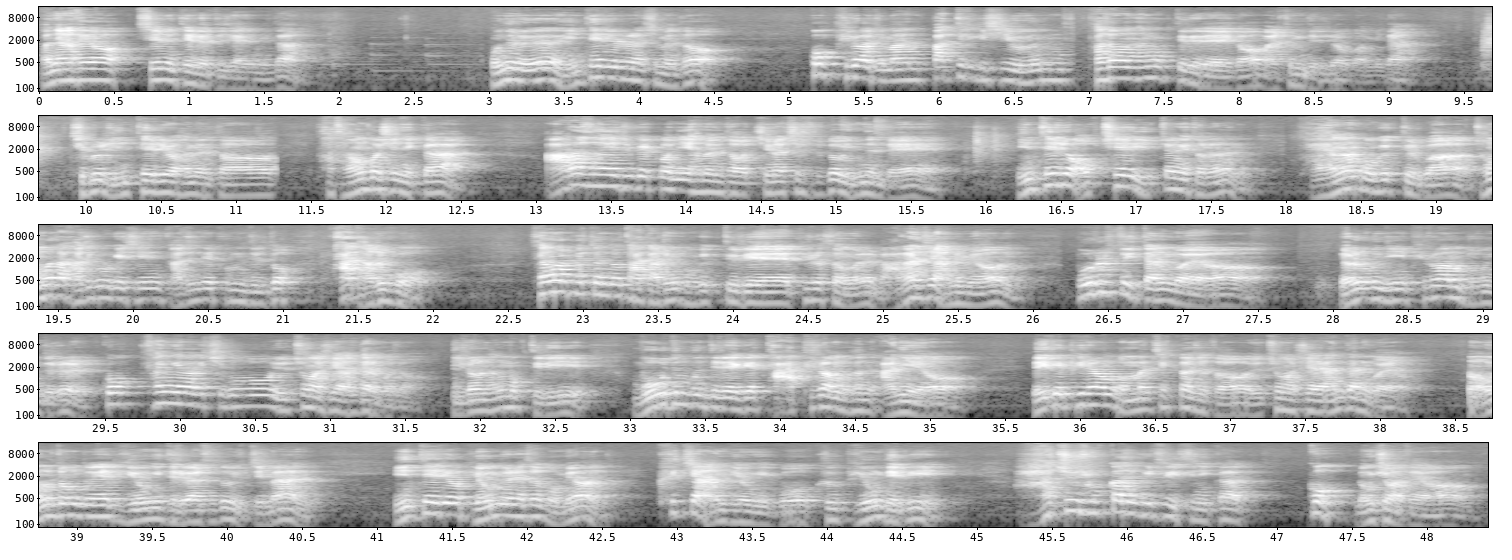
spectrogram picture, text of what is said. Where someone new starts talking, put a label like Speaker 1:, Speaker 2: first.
Speaker 1: 안녕하세요. CM 인테리어 디자인입니다. 오늘은 인테리어를 하시면서 꼭 필요하지만 빠뜨리기 쉬운 사소한 항목들에 대해서 말씀드리려고 합니다. 집을 인테리어 하면서 사소한 것이니까 알아서 해주겠거니 하면서 지나칠 수도 있는데 인테리어 업체의 입장에서는 다양한 고객들과 저마다 가지고 계신 가전제품들도 다 다르고 생활 패턴도 다 다른 고객들의 필요성을 말하지 않으면 모를 수 있다는 거예요. 여러분이 필요한 부분들을 꼭 상의하시고 요청하셔야 한다는 거죠. 이런 항목들이 모든 분들에게 다 필요한 것은 아니에요. 내게 필요한 것만 체크하셔서 요청하셔야 한다는 거예요. 어느 정도의 비용이 들어갈 수도 있지만 인테리어 비용 면에서 보면 크지 않은 비용이고 그 비용 대비 아주 효과적일 수 있으니까 꼭 명심하세요.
